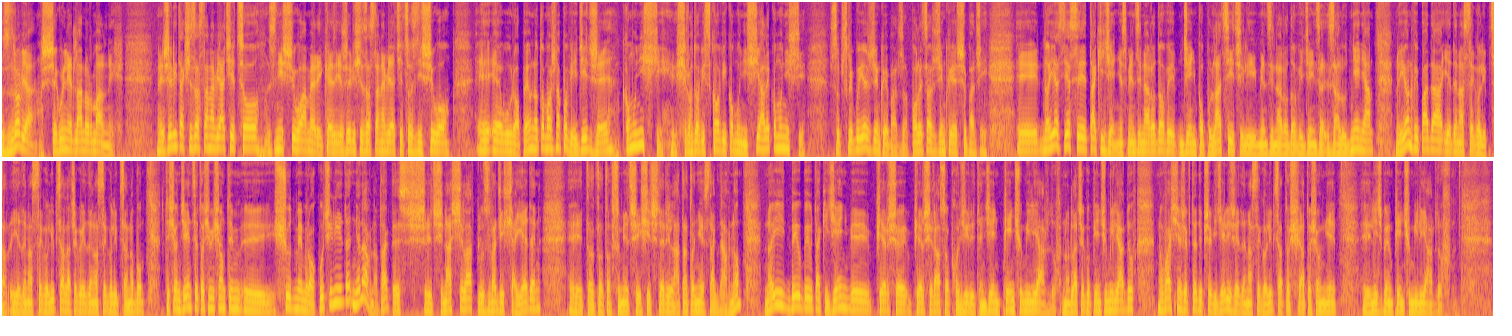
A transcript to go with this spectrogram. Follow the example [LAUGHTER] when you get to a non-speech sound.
Zdrowia, szczególnie dla normalnych. Jeżeli tak się zastanawiacie, co zniszczyło Amerykę, jeżeli się zastanawiacie, co zniszczyło e, Europę, no to można powiedzieć, że komuniści, środowiskowi komuniści, ale komuniści. Subskrybujesz? Dziękuję bardzo. Polecasz? Dziękuję jeszcze bardziej. E, no jest, jest taki dzień, jest Międzynarodowy Dzień Populacji, czyli Międzynarodowy Dzień Zaludnienia. No i on wypada 11 lipca. 11 lipca, dlaczego 11 lipca? No bo w 1987 roku, czyli niedawno, tak? To jest 13 lat plus 21, y, to, to, to w sumie 34 lata, to nie jest tak dawno. No i był, był taki dzień, y, pierwszy, pierwszy raz obchodzili ten dzień 5 miliardów. No dlaczego 5 miliardów? No właśnie, że wtedy przewidzieli, że 11 lipca to świat osiągnie y, liczbę 5 miliardów.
